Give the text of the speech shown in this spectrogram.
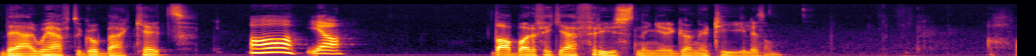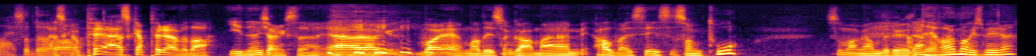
Det er We Have To Go Back, Kate. Å, ja. Da bare fikk jeg frysninger ganger ti, liksom. Ah, Nei, så det jeg skal, prøve, jeg skal prøve, da. Gi det en sjanse. Jeg var en av de som ga meg halvveis i sesong to, som mange andre Ja, gjorde. det var det mange som gjorde.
